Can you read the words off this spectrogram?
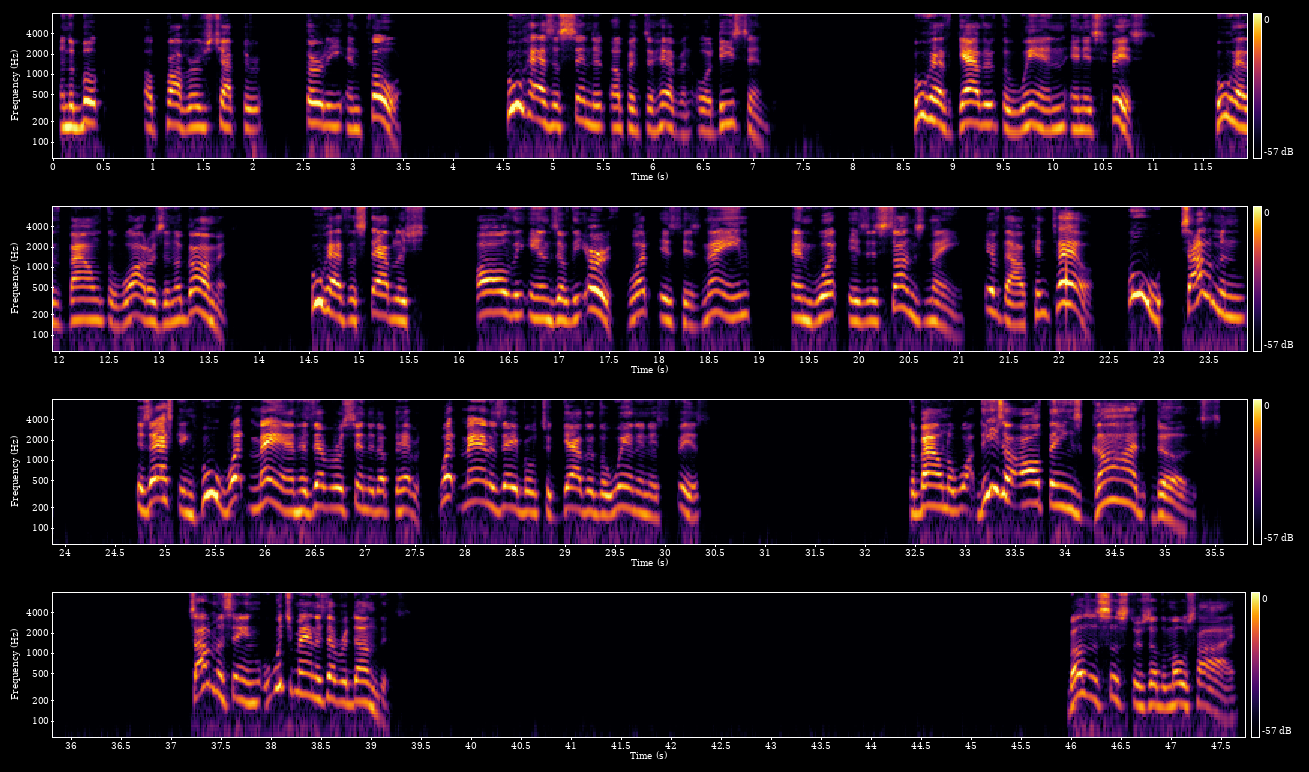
in the book of Proverbs, chapter 30 and 4. Who has ascended up into heaven or descended? Who hath gathered the wind in his fist? Who hath bound the waters in a garment? Who hath established all the ends of the earth? What is his name, and what is his son's name, if thou can tell? Who? Solomon is asking who, what man has ever ascended up to heaven? What man is able to gather the wind in his fist, to bound the water? These are all things God does. Solomon saying, which man has ever done this? Brothers and sisters of the Most High,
